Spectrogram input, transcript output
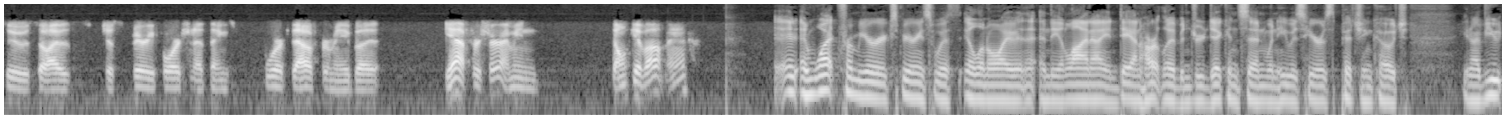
too. So I was just very fortunate things worked out for me. But yeah, for sure. I mean, don't give up, man. And, what from your experience with Illinois and, the Illini and Dan Hartleb and Drew Dickinson when he was here as the pitching coach, you know, have you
